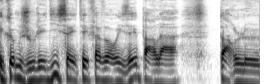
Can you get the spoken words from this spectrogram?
Et comme je vous l'ai dit, ça a été favorisé par la par le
